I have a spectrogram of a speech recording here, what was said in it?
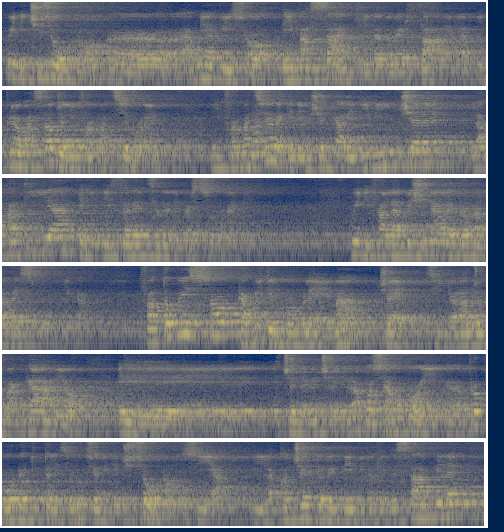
Quindi ci sono, eh, a mio avviso, dei passaggi da dover fare. Il primo passaggio è l'informazione. L'informazione che deve cercare di vincere l'apatia e l'indifferenza delle persone. Quindi farle avvicinare proprio alla res pubblica. Fatto questo, capito il problema, cioè signoraggio bancario eccetera eccetera, possiamo poi eh, proporre tutte le soluzioni che ci sono, ossia il concetto del debito detestabile,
